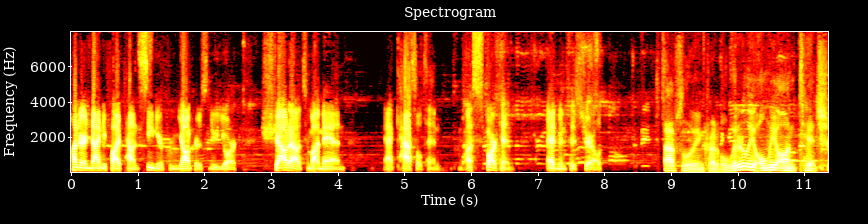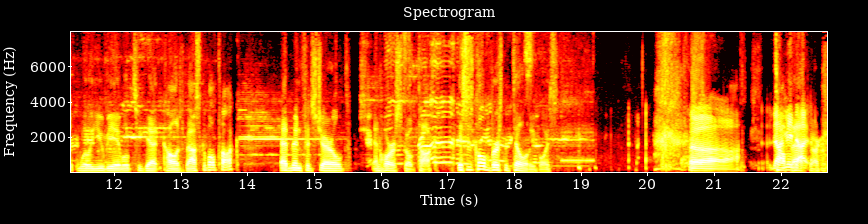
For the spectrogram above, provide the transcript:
195 pound senior from Yonkers, New York. Shout out to my man at Castleton, a Spartan, Edmund Fitzgerald. Absolutely incredible. Literally, only on Titch will you be able to get college basketball talk, Edmund Fitzgerald, and horoscope talk. This is called versatility, boys. Uh, I mean, that, I-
